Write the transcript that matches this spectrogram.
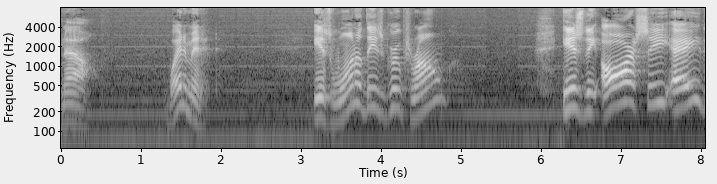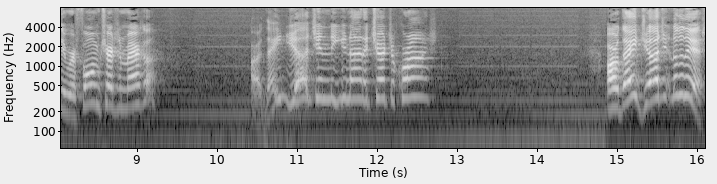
Now, wait a minute. Is one of these groups wrong? Is the RCA, the Reformed Church in America, are they judging the United Church of Christ? Are they judging? Look at this.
